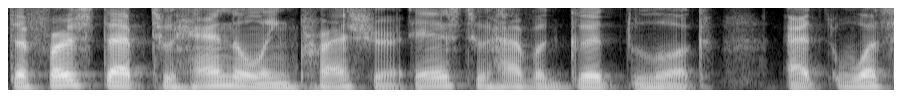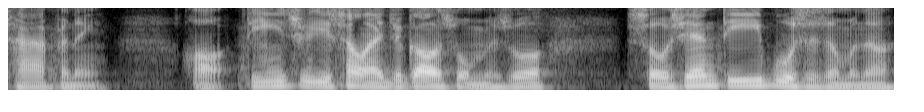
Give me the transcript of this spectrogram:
？The first step to handling pressure is to have a good look at what's happening。好，第一句一上来就告诉我们说，首先第一步是什么呢？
